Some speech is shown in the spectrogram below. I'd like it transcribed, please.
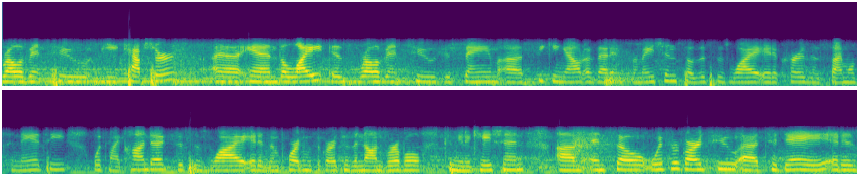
relevant to the capture uh, and the light is relevant to the same uh, seeking out of that information. So this is why it occurs in simultaneity with my conduct. This is why it is important with regard to the nonverbal communication. Um, and so with regard to uh, today, it is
